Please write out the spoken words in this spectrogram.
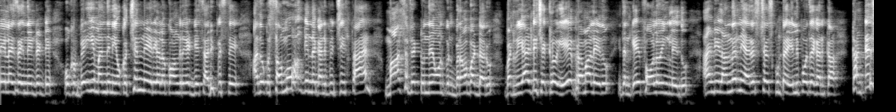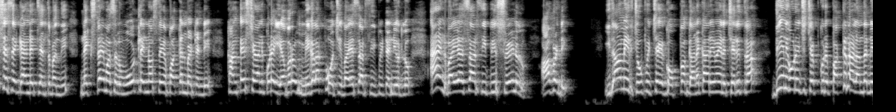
రియలైజ్ అయింది ఏంటంటే ఒక వెయ్యి మందిని ఒక చిన్న ఏరియాలో కాంగ్రిగేట్ చేసి అరిపిస్తే అది ఒక సమూహం కింద కనిపించి ఫ్యాన్ మాస్ ఎఫెక్ట్ ఉందేమో అనుకుని భ్రమపడ్డారు. బట్ రియాలిటీ చెక్లో ఏ భ్రమ లేదు. ఇతనికి ఏ ఫాలోయింగ్ లేదు. అండ్ వీళ్ళందరినీ అరెస్ట్ చేసుకుంటా వెళ్ళిపోతే కనుక కంటెస్ట్ చేసే క్యాండిడేట్స్ ఎంతమంది? నెక్స్ట్ టైం అసలు ఓట్లు ఎన్ని వస్తాయో పక్కన పెట్టండి. కంటెస్ట్ చేయడానికి కూడా ఎవరు మిగలకపోవచ్చు వైఎస్ఆర్సీపీ టెన్యూర్లు అండ్ వైఎస్ఆర్సీపీ శ్రేణులు. ఆపండి. ఇదా మీరు చూపించే గొప్ప ఘనకార్యమైన చరిత్ర. దీని గురించి చెప్పుకునే పక్కన వాళ్ళందరినీ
